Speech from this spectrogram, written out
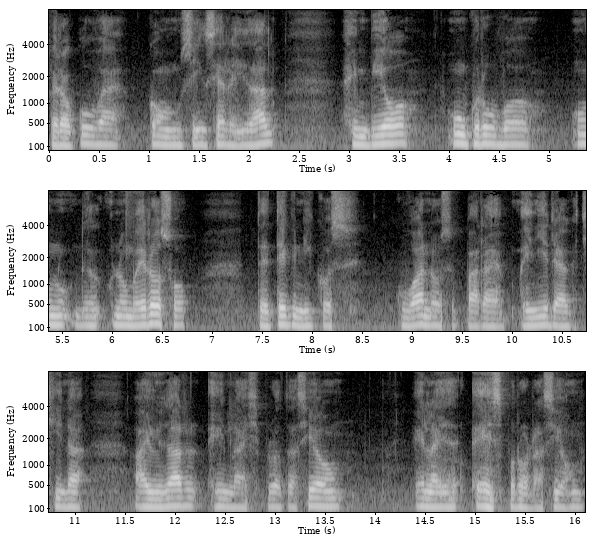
Pero Cuba, con sinceridad, envió un grupo un, numeroso de técnicos cubanos para venir a China a ayudar en la explotación, en la exploración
